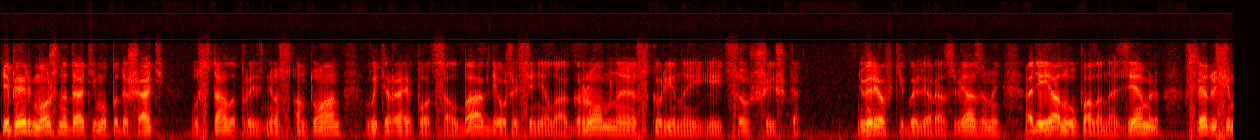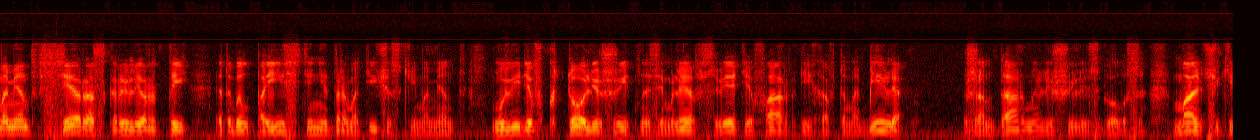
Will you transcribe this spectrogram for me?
«Теперь можно дать ему подышать», — устало произнес Антуан, вытирая пот со лба, где уже синело огромное с куриное яйцо шишка. Веревки были развязаны, одеяло упало на землю. В следующий момент все раскрыли рты. Это был поистине драматический момент. Увидев, кто лежит на земле в свете фар их автомобиля, Жандармы лишились голоса. Мальчики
